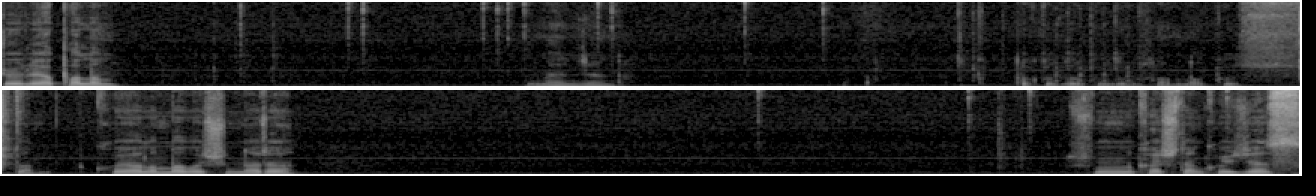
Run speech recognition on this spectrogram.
şöyle yapalım. Bence 99.99'dan koyalım baba şunları. Şunu kaçtan koyacağız?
